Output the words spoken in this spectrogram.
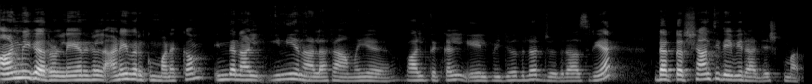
ஆன்மீக அருள் நேயர்கள் அனைவருக்கும் வணக்கம். இந்த நாள் இனிய நாளாக அமைய வாழ்த்துக்கள். ஏல்பி ஜோதிடர் ஜோதிடாசிரியர் டாக்டர் சாந்தி தேவி ராஜேஷ்குமார்.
